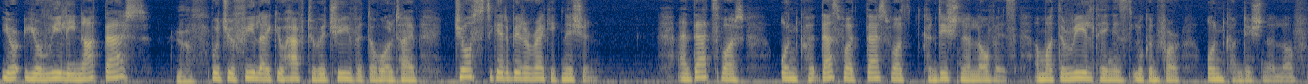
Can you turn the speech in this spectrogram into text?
you're you're really not that, yes. but you feel like you have to achieve it the whole time just to get a bit of recognition, and that's what unco- that's what that's what conditional love is, and what the real thing is looking for unconditional love.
